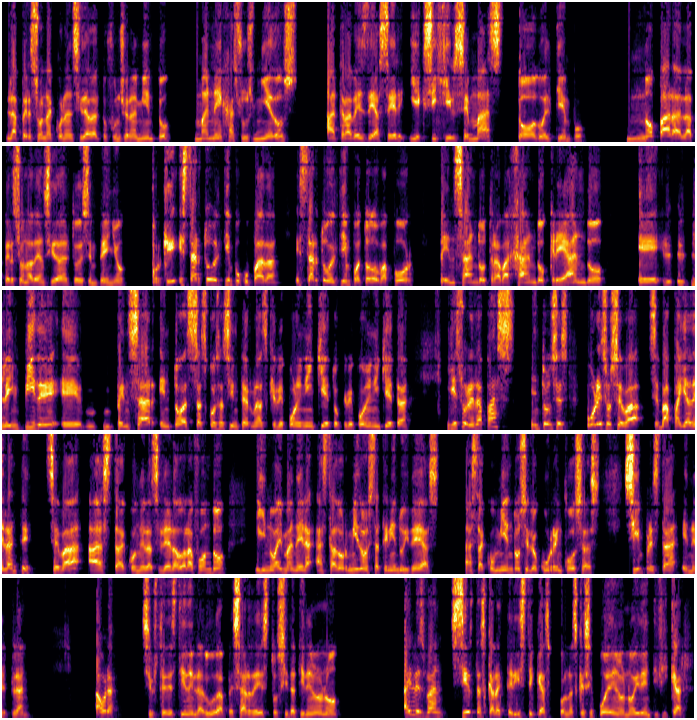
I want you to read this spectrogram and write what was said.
la persona con ansiedad de alto funcionamiento maneja sus miedos a través de hacer y exigirse más todo el tiempo. No para la persona de ansiedad de alto desempeño, porque estar todo el tiempo ocupada, estar todo el tiempo a todo vapor, pensando, trabajando, creando, eh, le impide eh, pensar en todas esas cosas internas que le ponen inquieto, que le ponen inquieta, y eso le da paz. Entonces, por eso se va, se va para allá adelante, se va hasta con el acelerador a fondo y no hay manera, hasta dormido está teniendo ideas, hasta comiendo se le ocurren cosas, siempre está en el plan. Ahora, si ustedes tienen la duda a pesar de esto, si la tienen o no, ahí les van ciertas características con las que se pueden o no identificar.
